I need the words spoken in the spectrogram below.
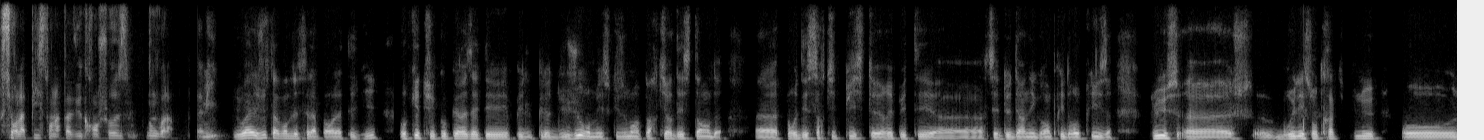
sur la piste, on n'a pas vu grand-chose. Donc, voilà. Ami? Ouais, juste avant de laisser la parole à Teddy. Ok, Chico Pérez a été pilote du jour, mais excuse-moi, à partir des stands, euh, pour des sorties de piste répétées ces deux derniers Grands Prix de reprise, plus euh, euh, brûler son train de pneus au,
